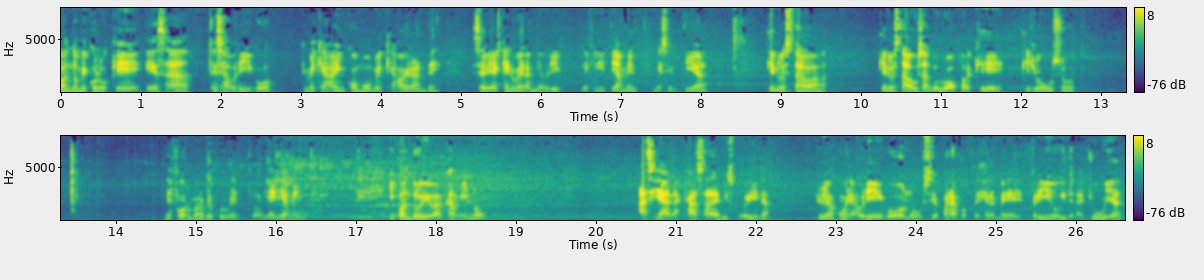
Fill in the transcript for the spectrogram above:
Cuando me coloqué esa, ese abrigo, que me quedaba incómodo, me quedaba grande, se veía que no era mi abrigo, definitivamente. Me sentía que no estaba, que no estaba usando ropa que, que yo uso de forma recurrente, diariamente. Y cuando iba camino hacia la casa de mi sobrina, yo iba con el abrigo, lo usé para protegerme del frío y de la lluvia.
